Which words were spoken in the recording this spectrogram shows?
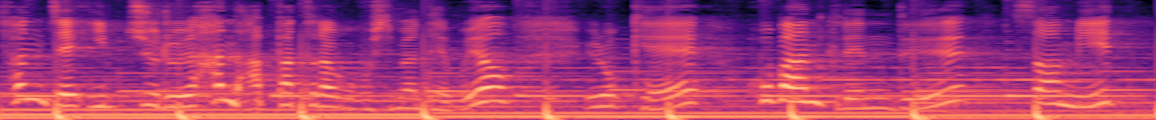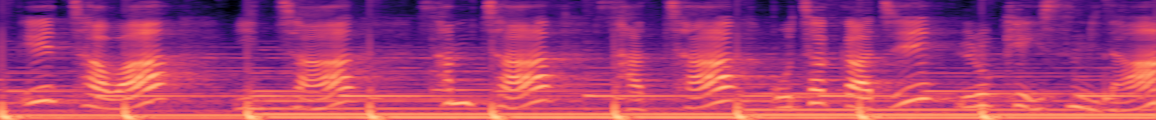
현재 입주를 한 아파트라고 보시면 되고요. 이렇게 호반 그랜드 서밋 1차와 2차, 3차, 4차, 5차까지 이렇게 있습니다.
